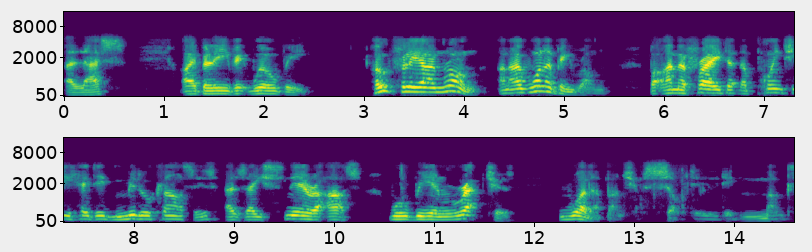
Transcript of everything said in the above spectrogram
alas, I believe it will be. Hopefully I'm wrong, and I want to be wrong, but I'm afraid that the pointy-headed middle classes, as they sneer at us, will be in raptures. What a bunch of self-deluded mugs.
